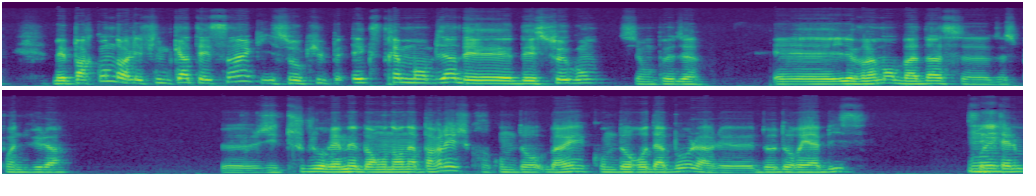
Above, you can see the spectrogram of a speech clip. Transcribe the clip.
Mais par contre, dans les films 4 et 5, il s'occupe extrêmement bien des, des seconds, si on peut dire. Et il est vraiment badass euh, de ce point de vue-là. Euh, J'ai toujours aimé, bah, on en a parlé, je crois, contre, Doro- bah ouais, contre Dorodabo, là, le Dodoré Abyss. C'est Oui. tellement,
